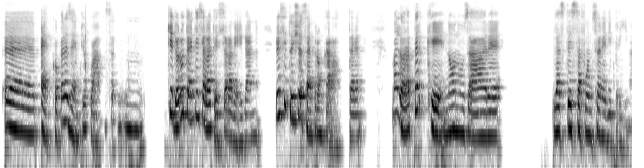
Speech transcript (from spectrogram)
Eh, ecco, per esempio qua, mm, chiedo all'utente se ha la tessera vegan, restituisce sempre un carattere. Ma allora perché non usare la stessa funzione di prima?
